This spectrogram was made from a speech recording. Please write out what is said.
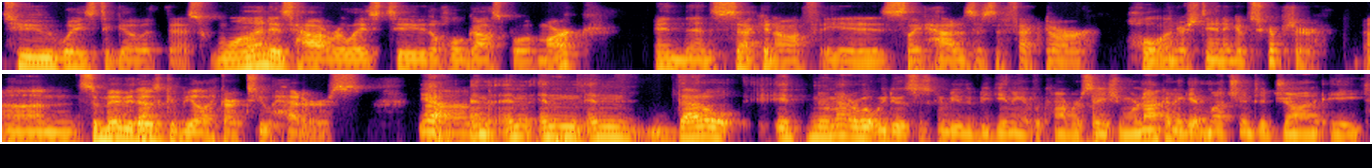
two ways to go with this. One is how it relates to the whole Gospel of Mark, and then second off is like how does this affect our whole understanding of Scripture? Um, so maybe those could be like our two headers yeah um, and, and and and that'll it no matter what we do it's just going to be the beginning of a conversation. We're not going to get much into john 8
